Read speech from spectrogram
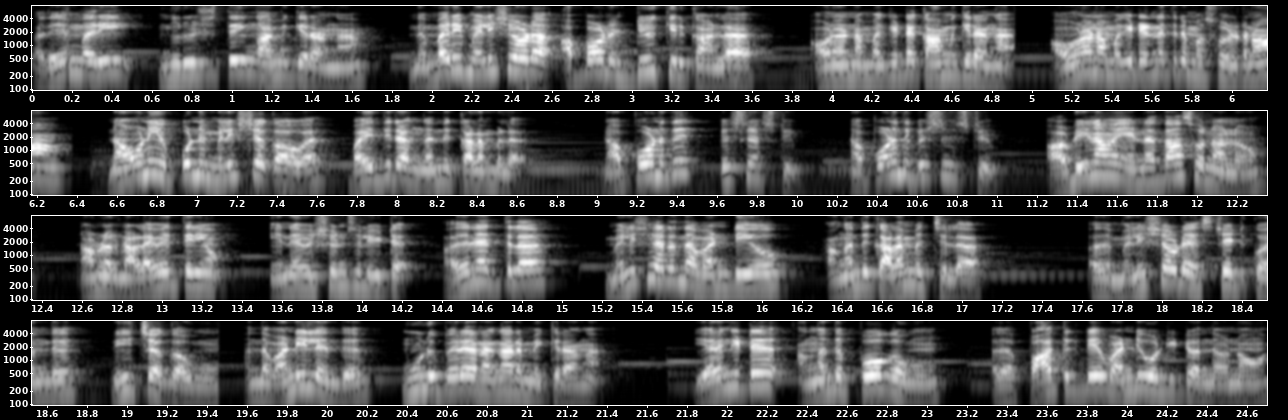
அதே மாதிரி இன்னொரு விஷயத்தையும் காமிக்கிறாங்க. இந்த மாதிரி மெலிஷாவோட அப்பாவோட டியூக் இருக்கான்ல அவனை நம்ம கிட்ட காமிக்கிறாங்க. அவனை நம்ம கிட்ட என்ன தெரியுமா சொல்றான்? நான் அவனும் என் பொண்ணு மெலிஷாக்காவை பயந்துட்டு அங்கேருந்து கிளம்பல. நான் போனது பிஸ்னஸ் ட்ரிப் நான் போனது பிஸ்னஸ் ட்ரிப் அப்படின்னு அவன் என்ன தான் சொன்னாலும் நம்மளுக்கு நல்லாவே தெரியும் என்ன விஷயம்னு சொல்லிட்டு. அதே நேரத்தில் மெலிஷா இருந்த வண்டியோ அங்கேருந்து கிளம்பிச்சுல அது மெலிஷாவோட எஸ்டேட்டுக்கு வந்து ரீச் ஆகவும் அந்த வண்டியிலேருந்து மூணு பேரும் இறங்க ஆரம்பிக்கிறாங்க. இறங்கிட்டு அங்கேருந்து போகவும் அதை பார்த்துக்கிட்டே வண்டி ஓட்டிட்டு வந்தவனும்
